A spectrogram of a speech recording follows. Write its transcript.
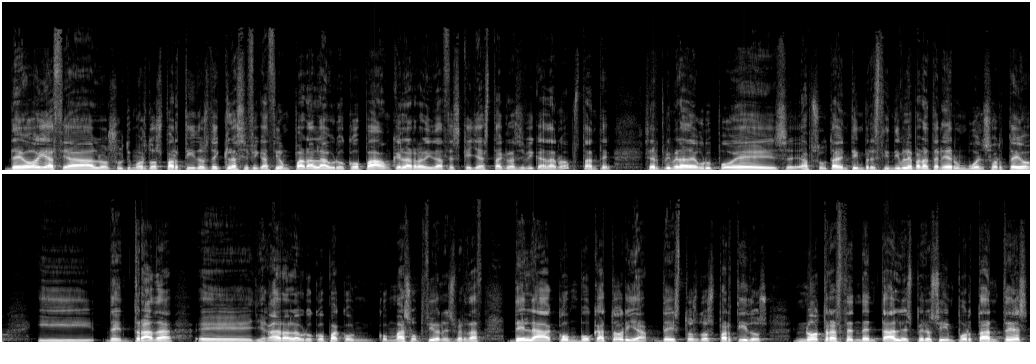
de hoy hacia los últimos dos partidos de clasificación para la Eurocopa, aunque la realidad es que ya está clasificada. No obstante, ser primera de grupo es eh, absolutamente imprescindible para tener un buen sorteo y de entrada eh, llegar a la Eurocopa con, con más opciones, ¿verdad? De la convocatoria de estos dos partidos, no trascendentales, pero sí importantes,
